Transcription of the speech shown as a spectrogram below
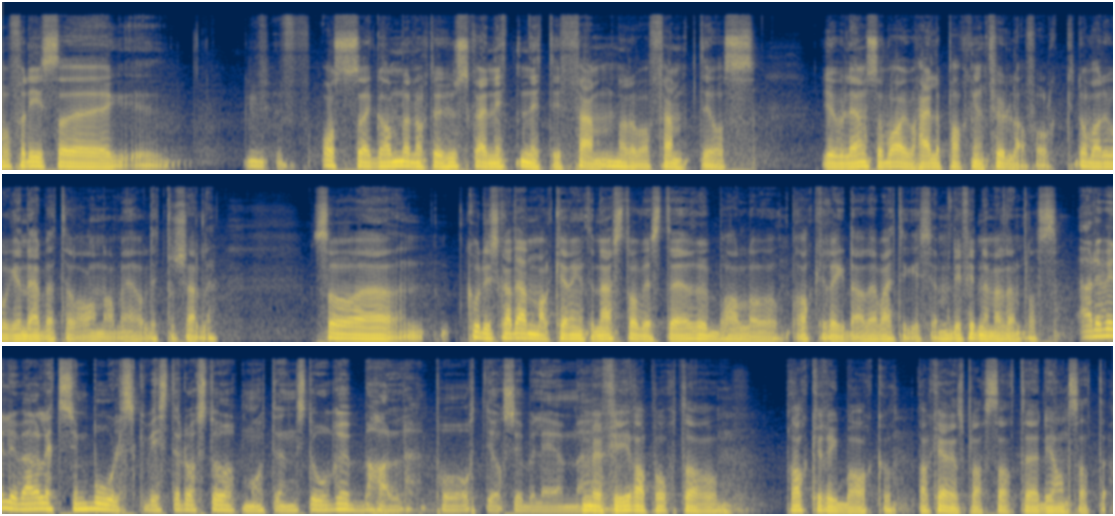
Og for de som eh, oss er gamle nok til å huske i 1995, når det var 50-årsjubileum, så var jo hele parken full av folk. Da var det jo en del veteraner med, og litt forskjellig. Så uh, hvor de skal ha den markeringen til neste år, hvis det er rubbhall og brakkerigg der, det vet jeg ikke, men de finner vel en plass. Ja, det vil jo være litt symbolsk hvis det da står på en måte en stor rubbhall på 80-årsjubileum. Med fire porter og brakkerigg bak og parkeringsplasser til de ansatte.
